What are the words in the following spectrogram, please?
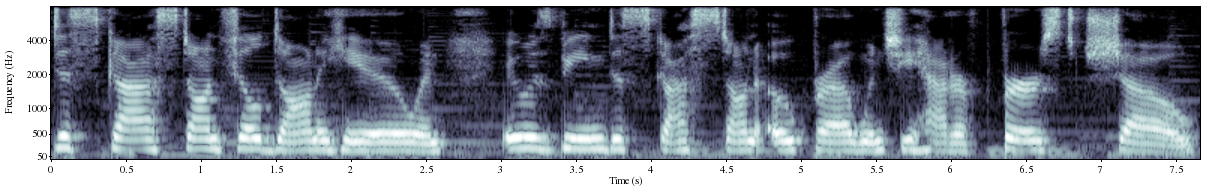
discussed on Phil Donahue, and it was being discussed on Oprah when she had her first show.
